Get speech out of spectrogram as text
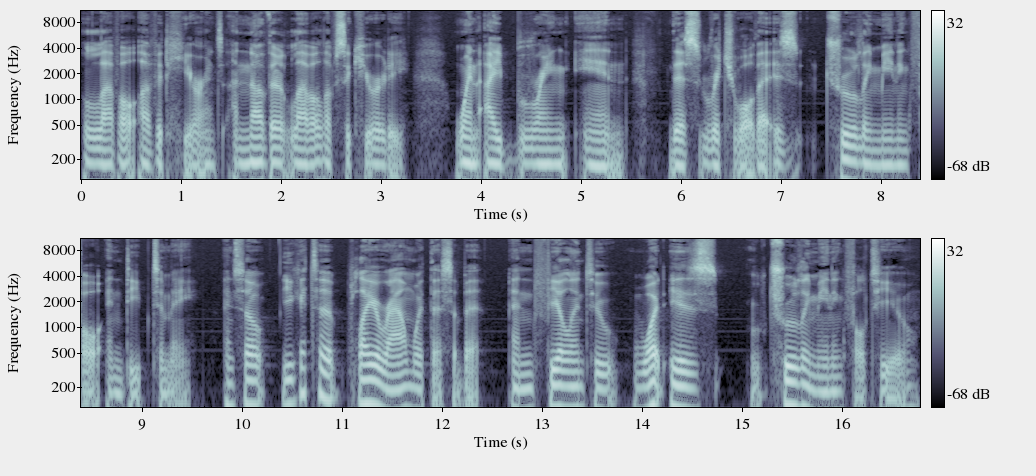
level of adherence, another level of security when I bring in this ritual that is truly meaningful and deep to me. And so you get to play around with this a bit and feel into what is truly meaningful to you.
